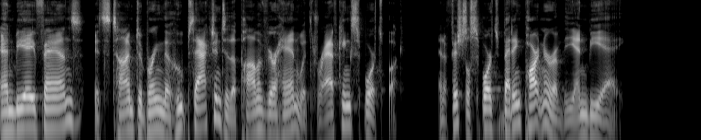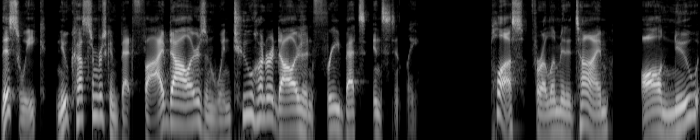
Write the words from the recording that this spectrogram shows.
NBA fans, it's time to bring the hoops action to the palm of your hand with DraftKings Sportsbook, an official sports betting partner of the NBA. This week, new customers can bet $5 and win $200 in free bets instantly. Plus, for a limited time, all new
